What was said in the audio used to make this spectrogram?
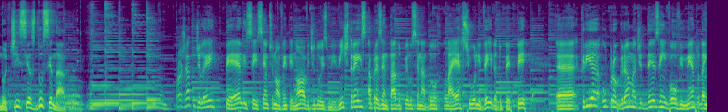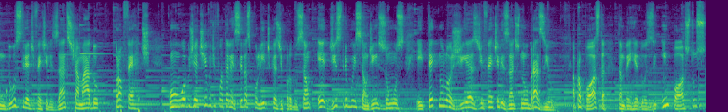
Notícias do Senado. Projeto de Lei PL 699 de 2023, apresentado pelo senador Laércio Oliveira, do PP, eh, cria o Programa de Desenvolvimento da Indústria de Fertilizantes chamado Profert, com o objetivo de fortalecer as políticas de produção e distribuição de insumos e tecnologias de fertilizantes no Brasil. A proposta também reduz impostos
